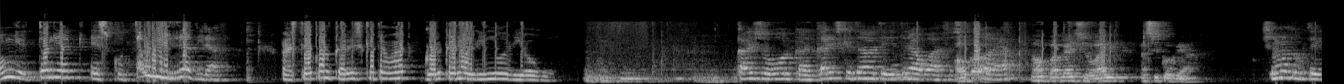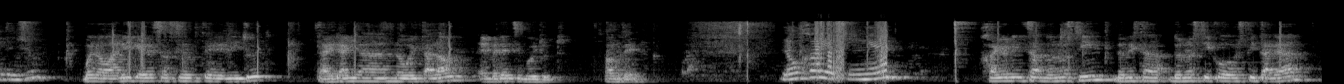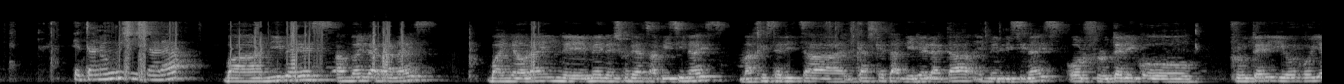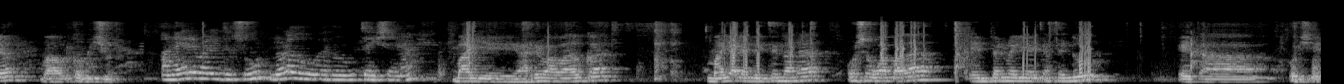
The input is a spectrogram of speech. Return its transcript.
Ongi etorriak eskotau irratira. Azteko elkarrizketa bat gorkari egingo diogu. Kaixo gorka, elkarrizketa bat egitera guaz, hasiko gara. Haupa, kaixo, bai, hasiko gea. Zemat urte dituzu? Bueno, hanik ere zortzi urte ditut, eta iraian nogeita laun, emberetzen goitut. Aurte. Non jaio zinen, Jaio nintzen donostin, donista, donostiko ospitalean, eta non bizi zara, ba, ni berez andoain larra naiz, baina orain eh, hemen eskoriatzan bizi naiz, magisteritza ikasketan direla eta hemen bizi naiz, hor fruteriko, fruteri hor goian, ba, horko bixur. Ana ere balituzu, nola du edo dute izena? Bai, e, arreba badaukat, maialen deitzen dana, oso guapa da, enfermeria ikasten du, eta hoxe.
